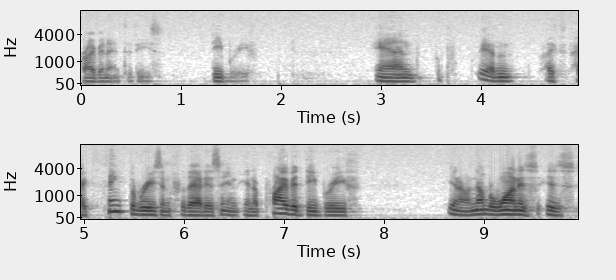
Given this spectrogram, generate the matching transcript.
private entities debrief. And, and I, I think the reason for that is in, in a private debrief, you know, number one is, is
